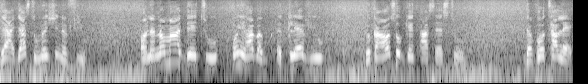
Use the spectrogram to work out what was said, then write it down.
yeah, just to mention a few. On a normal day too, when you have a, a clear view, you can also get access to the Volta Lake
